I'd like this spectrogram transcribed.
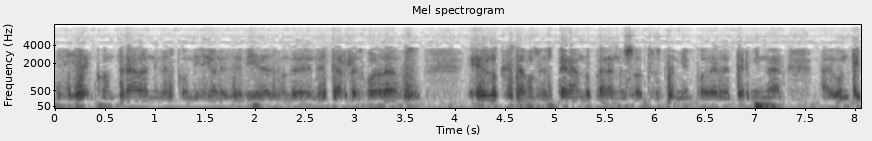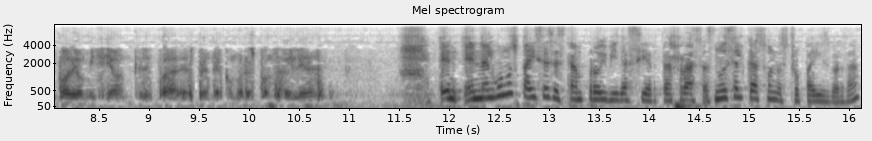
si se encontraban en las condiciones de vida donde deben de estar resguardados es lo que estamos esperando para nosotros también poder determinar algún tipo de omisión que se pueda desprender como responsabilidad. En, en algunos países están prohibidas ciertas razas. No es el caso en nuestro país, ¿verdad?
